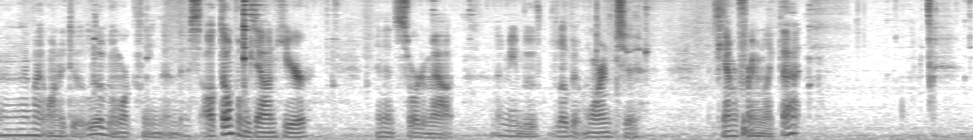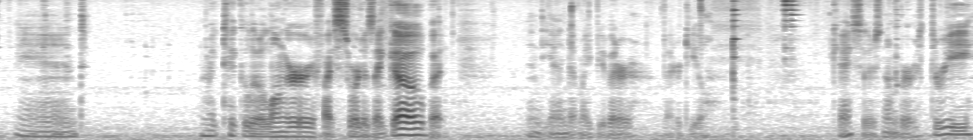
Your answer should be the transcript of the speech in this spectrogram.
Uh, I might want to do a little bit more clean than this. I'll dump them down here and then sort them out. Let me move a little bit more into the camera frame like that. And it might take a little longer if I sort as I go, but in the end that might be a better better deal. Okay, so there's number three.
